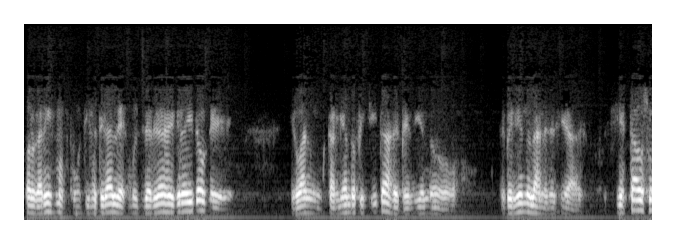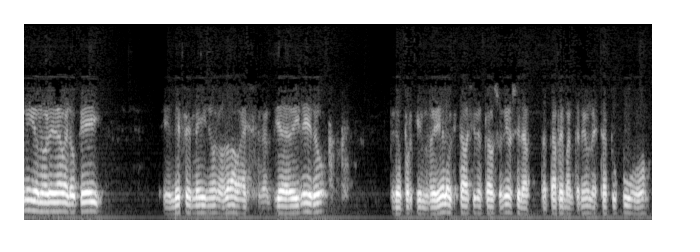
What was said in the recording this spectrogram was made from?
organismos multilaterales, multilaterales de crédito que, que van cambiando fichitas dependiendo dependiendo de las necesidades. Si Estados Unidos no le daba el ok el FMI no nos daba esa cantidad de dinero, pero porque en realidad lo que estaba haciendo Estados Unidos era tratar de mantener un status quo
